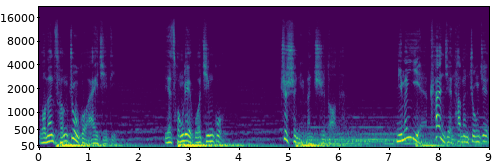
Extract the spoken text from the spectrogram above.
我们曾住过埃及地，也从列国经过，这是你们知道的。你们也看见他们中间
